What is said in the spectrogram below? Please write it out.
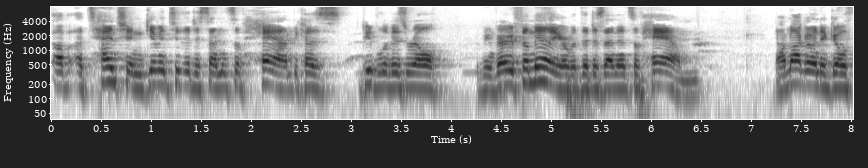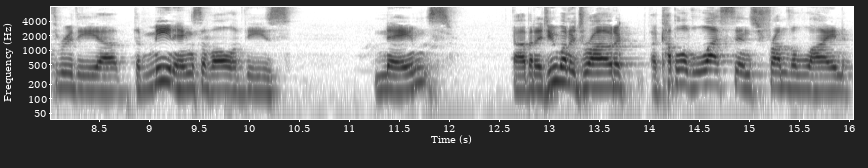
of attention given to the descendants of Ham because the people of Israel We've been very familiar with the descendants of Ham. Now, I'm not going to go through the, uh, the meanings of all of these names, uh, but I do want to draw out a, a, couple of lessons from the line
